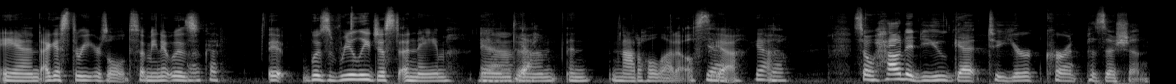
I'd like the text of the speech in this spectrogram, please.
and I guess three years old. So I mean, it was okay. It was really just a name and yeah. Um, and not a whole lot else. Yeah. Yeah. yeah. yeah. So how did you get to your current position?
